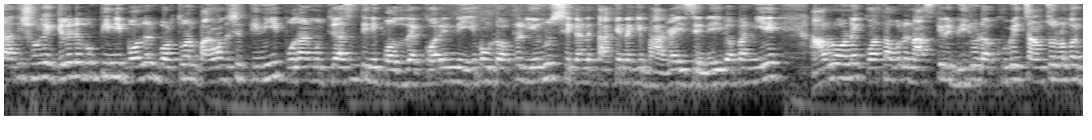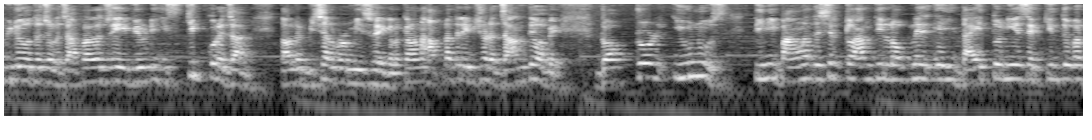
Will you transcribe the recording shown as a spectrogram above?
জাতিসংঘে গেলেন এবং তিনি বলেন, বর্তমান বাংলাদেশে তিনি প্রধানমন্ত্রী আছেন, তিনি পদত্যাগ করেননি এবং ডক্টর ইউনুস সেখানে তাকে নাকি ভাগাইছেন। এই ব্যাপার নিয়ে আরও অনেক কথা বলেন। আজকের এই ভিডিওটা খুবই চাঞ্চল্যকর ভিডিও হতে চলেছে। আপনারা যদি এই ভিডিওটি স্কিপ করে যান, তাহলে বিশাল বড় মিস হয়ে গেল। কারণ আপনাদের এই বিষয়টা জানতে হবে। ডক্টর ইউনুস তিনি বাংলাদেশের ক্লান্তি লগ্নে এই দায়িত্ব নিয়েছেন, কিন্তু এবার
